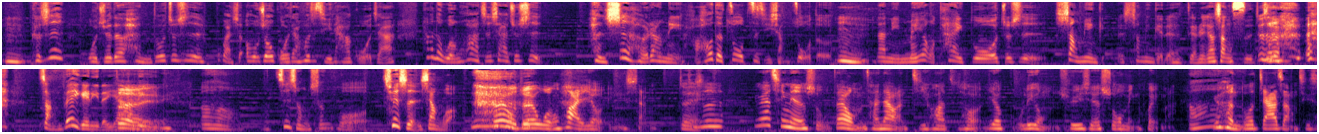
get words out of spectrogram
嗯。可是我觉得很多就是不管是欧洲国家或是其他国家，他们的文化之下就是很适合让你好好的做自己想做的，嗯。那你没有太多就是上面给上面给的给人家上司，就是 长辈给你的压力，嗯，这种生活确实很向往，所以我觉得文化也有影响，对，就是。因为青年署在我们参加完计划之后，又鼓励我们去一些说明会嘛。啊，因为很多家长其实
